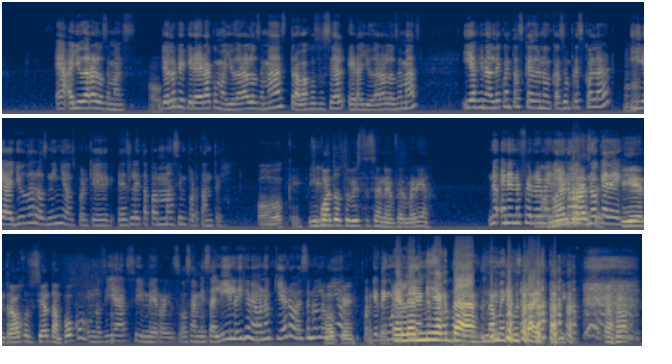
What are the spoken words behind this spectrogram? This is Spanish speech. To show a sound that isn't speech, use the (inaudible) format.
Eh, ayudar a los demás. Yo lo que quería era como ayudar a los demás, trabajo social era ayudar a los demás. Y a final de cuentas quedo en educación preescolar y Ajá. ayudo a los niños porque es la etapa más importante. Ok. ¿Y Sí. cuánto estuviste en enfermería? No, en enfermería no, no, entraste. no quedé. ¿Y en trabajo social tampoco? Unos días y me, re- o sea, me salí y le dije, mamá, no quiero, eso no es lo Ok, mío. Porque ok. tengo una Él tía es que mierda. trabaja- No me gusta (laughs) esto.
